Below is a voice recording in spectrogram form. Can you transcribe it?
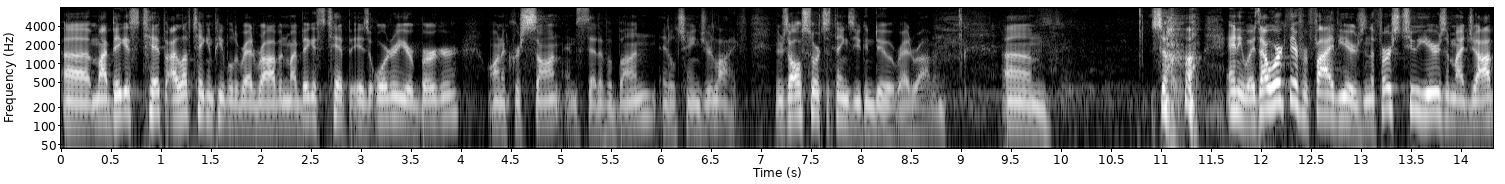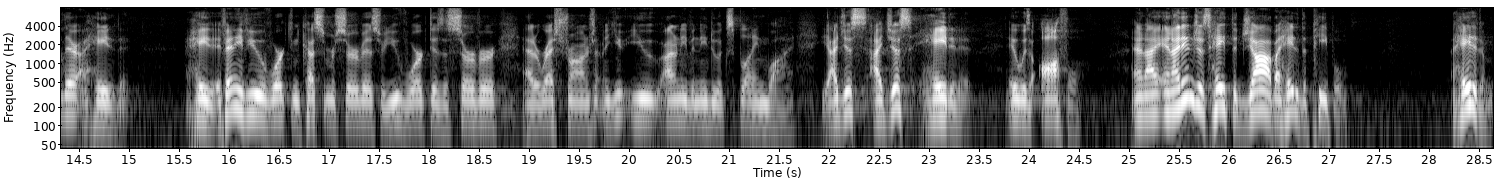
Uh, my biggest tip, I love taking people to Red Robin. My biggest tip is order your burger on a croissant instead of a bun. It'll change your life. There's all sorts of things you can do at Red Robin. Um, so, anyways, I worked there for five years. And the first two years of my job there, I hated it. I hate it. If any of you have worked in customer service or you've worked as a server at a restaurant or something, you, you, I don't even need to explain why. I just, I just hated it. It was awful. And I, and I didn't just hate the job, I hated the people. I hated them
